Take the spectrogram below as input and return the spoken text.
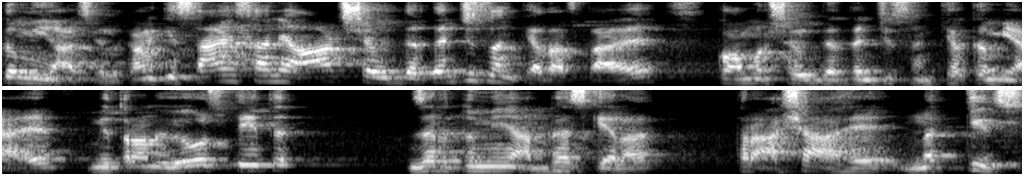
कमी असेल. कारण की सायन्स आणि आर्ट्सच्या विद्यार्थ्यांची संख्या जास्त आहे. कॉमर्सच्या विद्यार्थ्यांची संख्या कमी आहे. मित्रांनो व्यवस्थित जर तुम्ही अभ्यास केला तर आशा आहे नक्कीच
